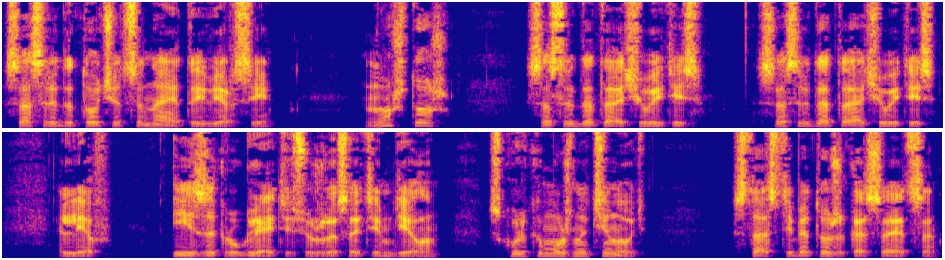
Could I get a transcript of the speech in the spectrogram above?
сосредоточиться на этой версии. Ну что ж, сосредотачивайтесь, сосредотачивайтесь, Лев, и закругляйтесь уже с этим делом. Сколько можно тянуть? Стас, тебя тоже касается.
